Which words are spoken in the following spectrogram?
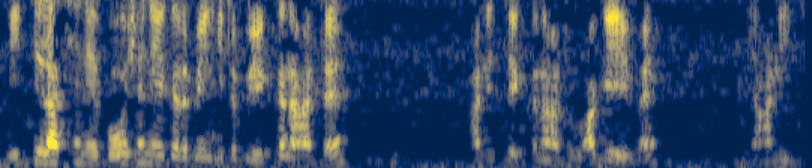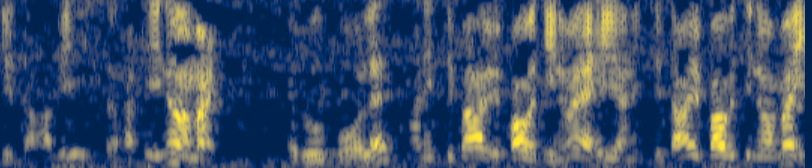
නිත්‍ය ලක්ෂණය පෝෂණය කරමින් හිටපු එකනට අනිත් එක්කනට වගේම අනිත්‍යතාවයේ ඉස්සරහට එනවමයි. රූපවල අනිත්‍යභාවය පවතිනවා. ඇහි අනිත්‍යතාවය පවතිනවමයි.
